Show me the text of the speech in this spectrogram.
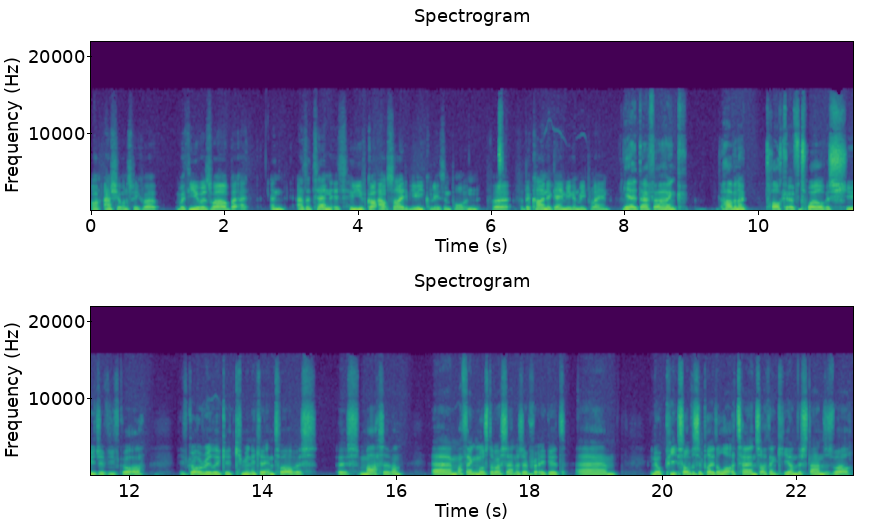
oh, Actually, I want to speak about with you as well. But uh, and as a ten, is who you've got outside of you equally as important for for the kind of game you're going to be playing. Yeah, definitely. I think having a talkative twelve is huge. If you've got a if you've got a really good communicating twelve, it's it's massive. And um, I think most of our centres are pretty good. Um, you know, Pete's obviously played a lot of ten, so I think he understands as well.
